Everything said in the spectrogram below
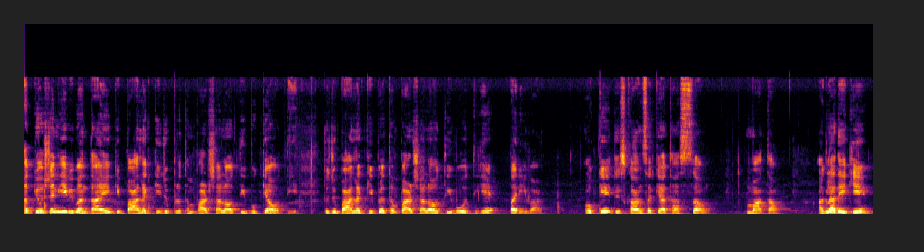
अब क्वेश्चन ये भी बनता है कि बालक की जो प्रथम पाठशाला होती है, वो क्या होती है? तो जो बालक की प्रथम पाठशाला होती है, वो होती है परिवार। ओके तो इसका आंसर क्या था? स। माता। अगला देखिए।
